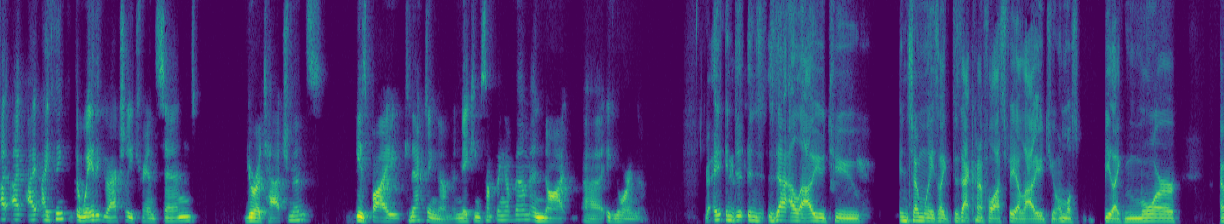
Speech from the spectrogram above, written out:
I, I, I think the way that you actually transcend your attachments is by connecting them and making something of them and not uh, ignoring them. And, and does that allow you to, in some ways, like, does that kind of philosophy allow you to almost be like more, I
